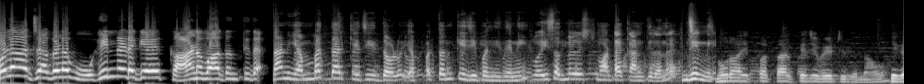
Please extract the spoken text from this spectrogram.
ಒಳ ಜಗಳವು ಹಿನ್ನಡೆಗೆ ಕಾರಣವಾದಂತಿದೆ. ನಾನು ಎಂಬತ್ತಾರು ಕೆಜಿ ಇದ್ದವಳು ಎಪ್ಪತ್ತೊಂದು ಕೆಜಿ ಬಂದಿದ್ದೀನಿ. ವಯಸ್ಸಾದ್ಮೇಲೆ ಸ್ಮಾರ್ಟ್ ಮಾಟ ಕಾಣ್ತೀರಾ ಅಂದ್ರೆ ಜಿನ್ನಿ. ನೂರ ಇಪ್ಪತ್ತಾರು ಕೆಜಿ ವೇಟ್ ಇದ್ದು ನಾವು. ಈಗ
